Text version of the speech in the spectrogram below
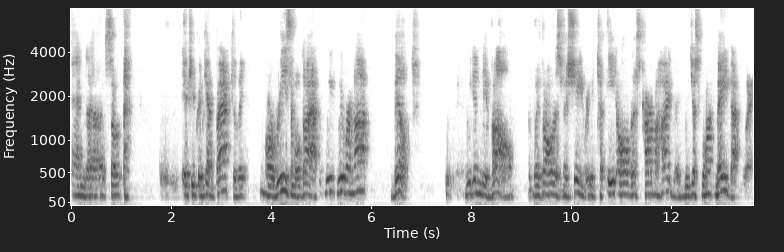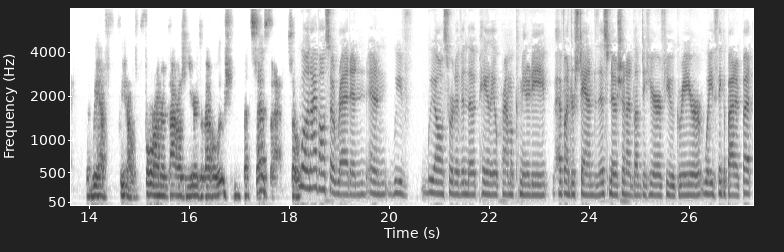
And uh, so, if you could get back to the more reasonable diet, we, we were not built, we didn't evolve with all this machinery to eat all this carbohydrate. We just weren't made that way. We have, you know, 400,000 years of evolution that says that. So Well, and I've also read and and we've we all sort of in the paleo primal community have understand this notion. I'd love to hear if you agree or what you think about it. But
